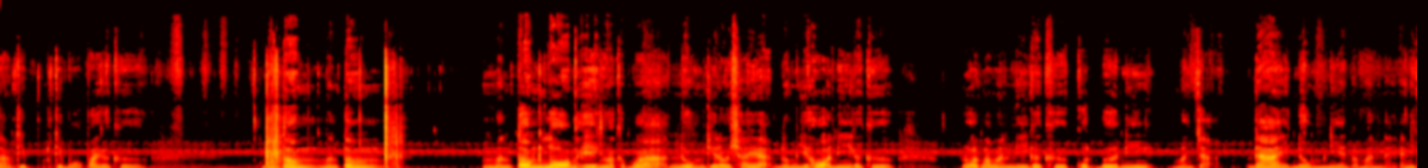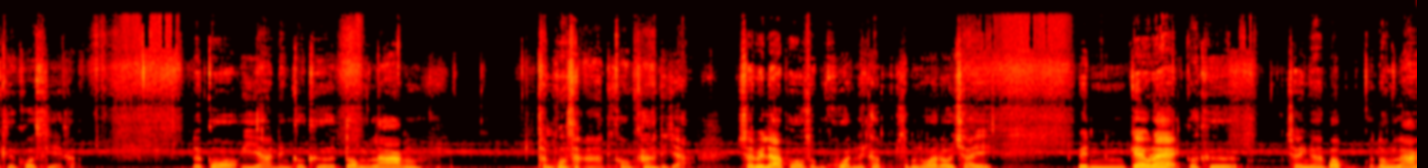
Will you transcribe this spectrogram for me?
ตามที่ที่บอกไปก็คือ มันต้องมันต้อง มันต้องลองเองว่าครับว่านมที่เราใช้อะนมยี่ห้อนี้ก็คือร้อนประมาณนี้ก็คือกดเบอร์นี้มันจะได้นมเนียนประมาณไหน อันนี้คือข้อเสียครับ แล้วก็อีกอย่างหนึ่งก็คือต้องล้างทำความสะอาดค่อนข้างที่จะใช้เวลาพอสมควรนะครับ สมมติว่าเราใช้เป็นแก้วแรกก็คือใช้งานป๊อปก็ต้องล้าง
